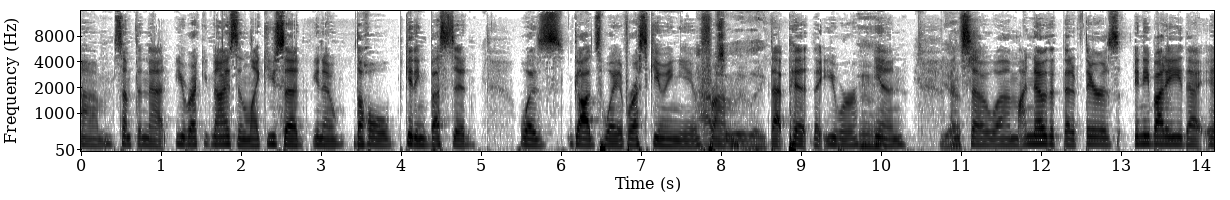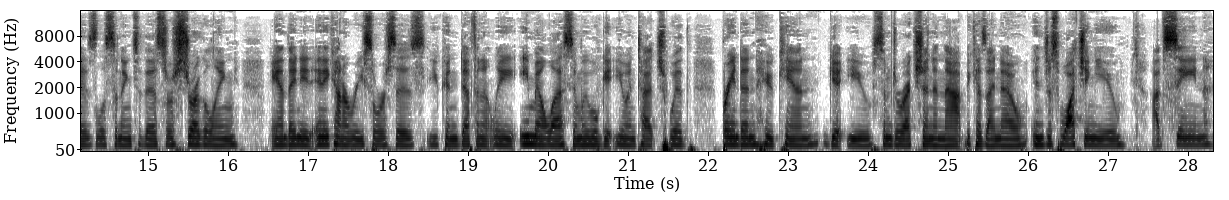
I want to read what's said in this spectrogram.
um, something that you recognized, and like you said, you know, the whole getting busted was God's way of rescuing you Absolutely. from that pit that you were in. And so um, I know that, that if there is anybody that is listening to this or struggling and they need any kind of resources, you can definitely email us and we will get you in touch with Brandon who can get you some direction in that because I know in just watching you, I've seen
